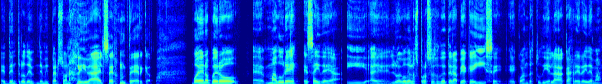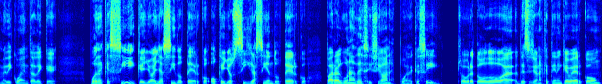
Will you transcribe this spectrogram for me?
eh, dentro de, mi personalidad, el ser un terco. Bueno, pero eh, maduré esa idea y eh, luego de los procesos de terapia que hice cuando estudié la carrera y demás, me di cuenta de que puede que sí, que yo haya sido terco o que yo siga siendo terco para algunas decisiones, puede que sí, sobre todo ah, decisiones que tienen que ver con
